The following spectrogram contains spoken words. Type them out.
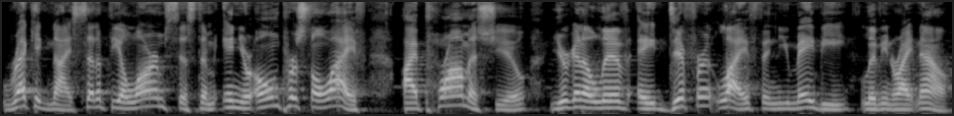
recognize, set up the alarm system in your own personal life, I promise you, you're gonna live a different life than you may be living right now.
